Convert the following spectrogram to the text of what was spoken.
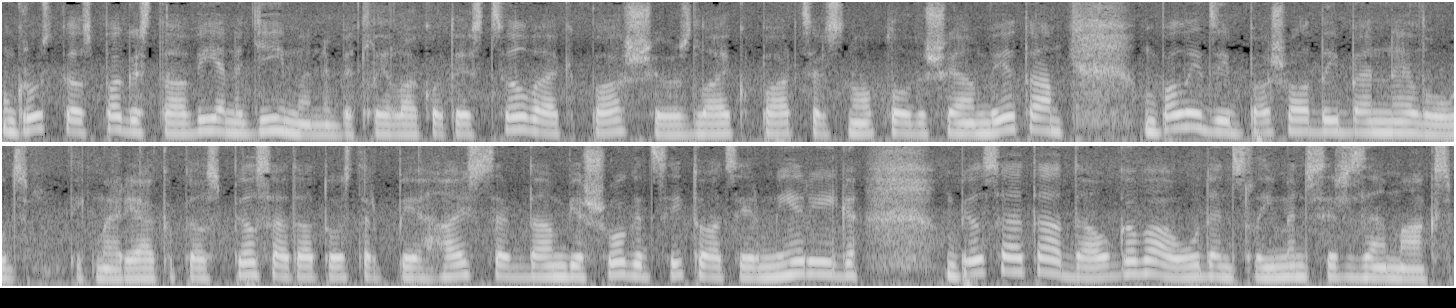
un Krustpils pagastā viena ģimene, bet lielākoties cilvēki paši uz laiku pārceļas no aplūdušajām vietām un palīdzību pašvaldībai nelūdz. Tikmēr Jākapils pilsētā tostarp pie aizsargdāmbja šogad situācija ir mierīga un pilsētā Daugavā ūdens līmenis ir zemāks.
